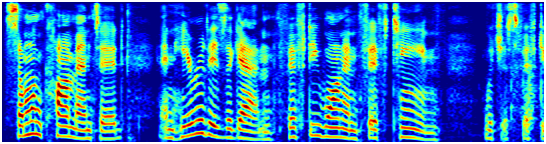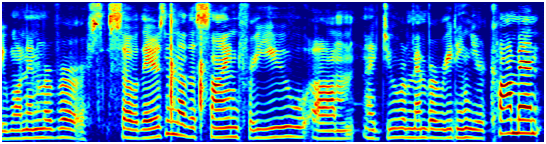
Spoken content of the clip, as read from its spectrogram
Someone commented, and here it is again 51 and 15, which is 51 in reverse. So there's another sign for you. Um, I do remember reading your comment,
